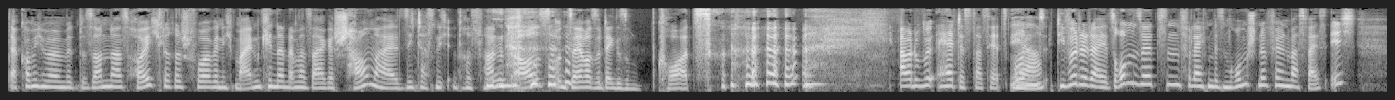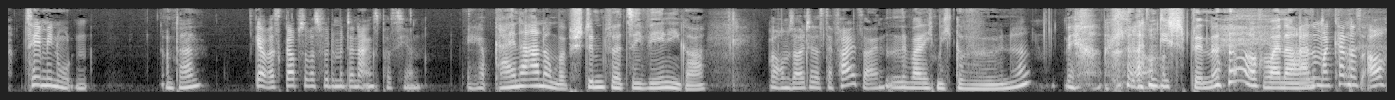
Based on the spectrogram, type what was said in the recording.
Da komme ich mir mit besonders heuchlerisch vor, wenn ich meinen Kindern immer sage, schau mal, sieht das nicht interessant aus? Und selber so denke, so kurz. Aber du hättest das jetzt. Und Ja. die würde da jetzt rumsitzen, vielleicht ein bisschen rumschnüffeln, was weiß ich. Zehn Minuten. Und dann? Ja, was glaubst du, was würde mit deiner Angst passieren? Ich habe keine Ahnung, aber bestimmt wird sie weniger. Warum sollte das der Fall sein? Weil ich mich gewöhne Ja, an genau. die Spinne auf meiner Hand. Also man kann das auch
